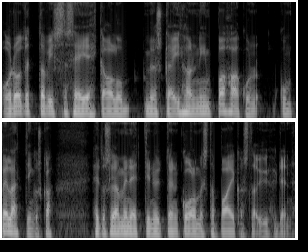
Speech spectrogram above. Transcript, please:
odotettavissa. Se ei ehkä ollut myöskään ihan niin paha kuin, kuin pelättiin, koska he tosiaan menetti nyt kolmesta paikasta yhden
